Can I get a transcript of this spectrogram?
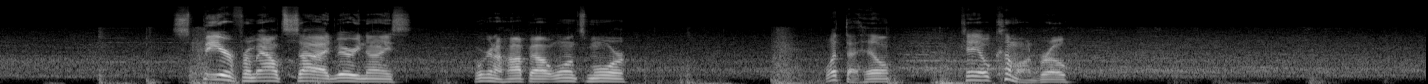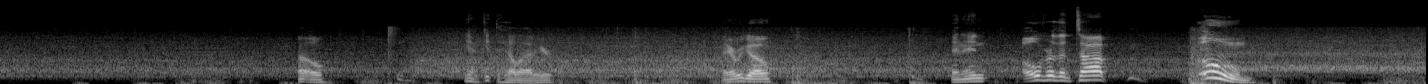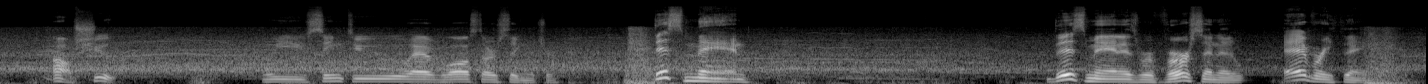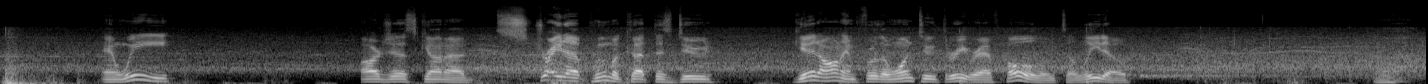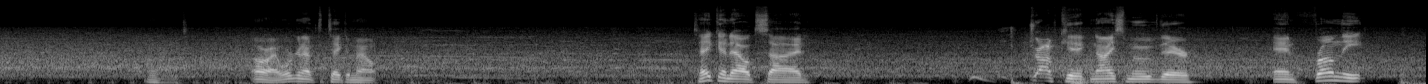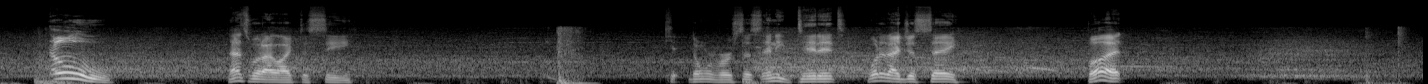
Spear from outside. Very nice. We're going to hop out once more. What the hell? KO, come on, bro. Uh-oh. Yeah, get the hell out of here. There we go. And then over the top. Boom! Oh, shoot. We seem to have lost our signature. This man... This man is reversing everything. And we are just gonna straight up Puma cut this dude. Get on him for the one, two, three ref. Holy Toledo. Alright. Alright, we're gonna have to take him out. Take it outside. Drop kick. Nice move there. And from the... Oh! That's what I like to see. Don't reverse this. And he did it. What did I just say? But...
